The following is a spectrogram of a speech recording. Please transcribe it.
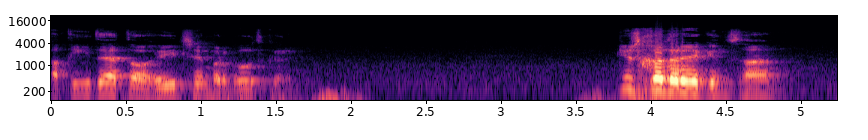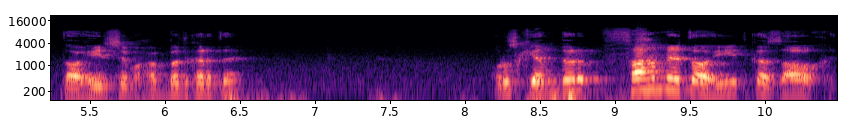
عقیدہ توحید سے مربوط کریں۔ جس قدر ایک انسان توحید سے محبت کرتا ہے اور اس کے اندر فہم توحید کا ذوق ہے۔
